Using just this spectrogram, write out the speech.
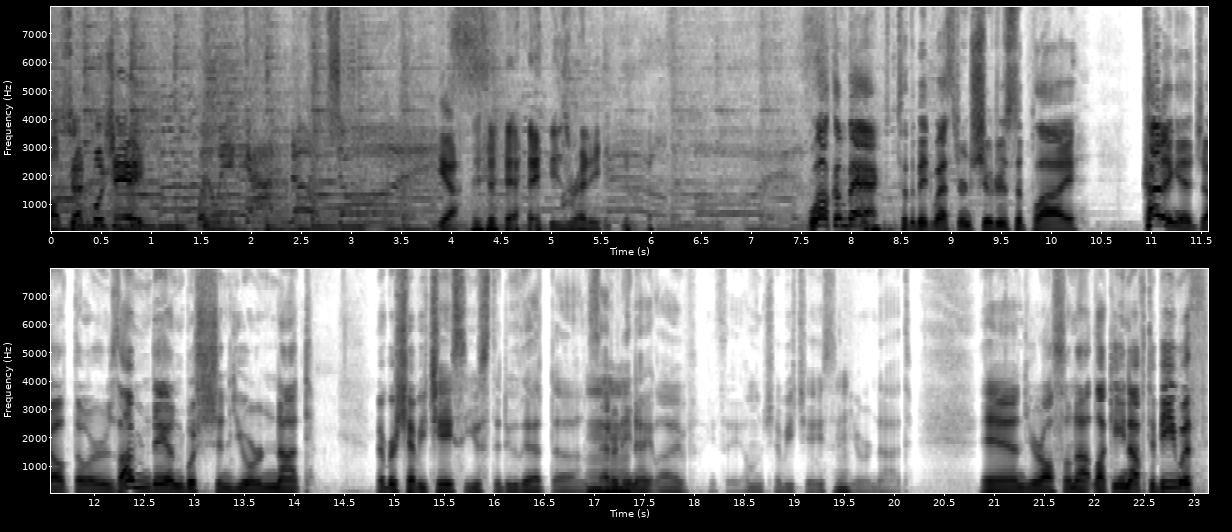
All set, Bushy? Yeah. He's ready. Welcome back to the Midwestern Shooter Supply Cutting Edge Outdoors. I'm Dan Bush, and you're not. Remember Chevy Chase? He used to do that uh, Saturday Night Live. He'd say, I'm Chevy Chase, and you're not. And you're also not lucky enough to be with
